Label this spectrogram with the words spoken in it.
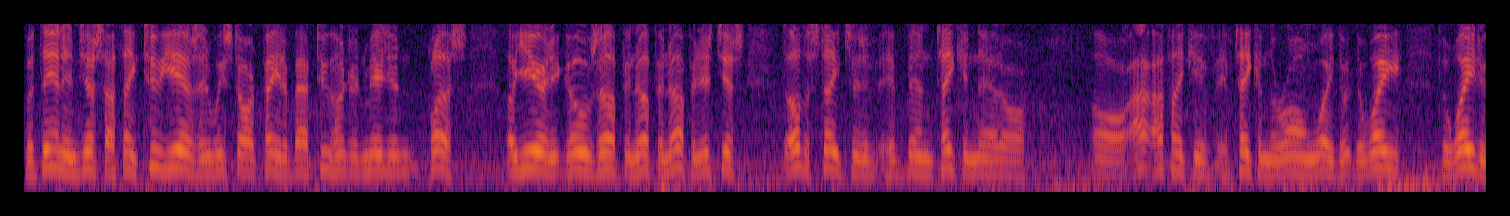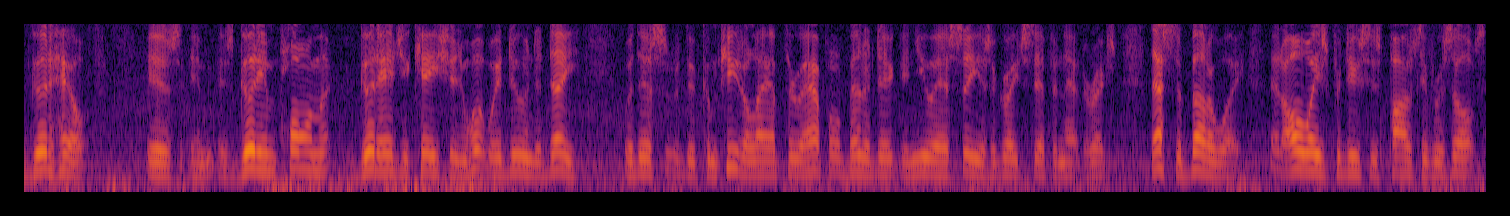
but then in just I think two years, and we start paying about 200 million plus a year, and it goes up and up and up. And it's just the other states that have, have been taking that are, are I, I think have, have taken the wrong way. The, the way the way to good health is is good employment, good education, and what we're doing today with this the computer lab through Apple, Benedict, and USC is a great step in that direction. That's the better way. It always produces positive results,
